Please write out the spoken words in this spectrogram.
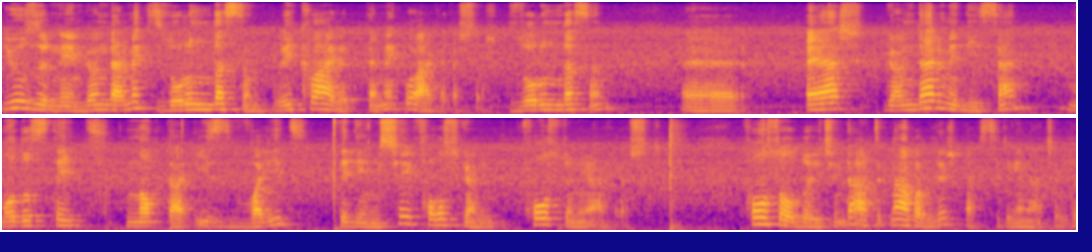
username göndermek zorundasın. Required demek bu arkadaşlar. Zorundasın. Ee, eğer göndermediysen model state nokta is valid dediğimiz şey false gön false dönüyor arkadaşlar. False olduğu için de artık ne yapabilir? Bak Siri gene açıldı.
